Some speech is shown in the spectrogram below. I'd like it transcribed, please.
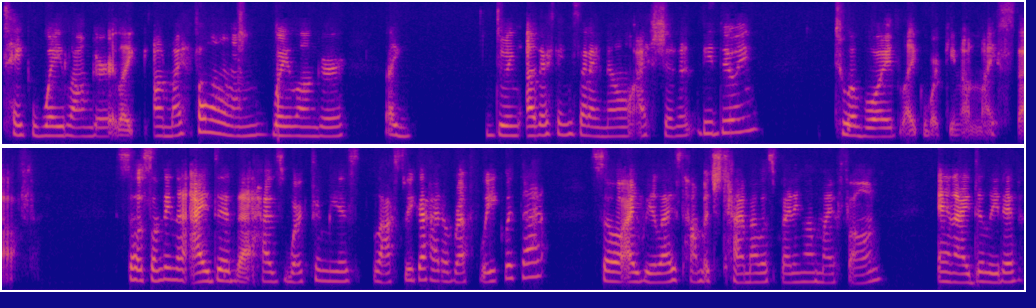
take way longer like on my phone way longer like doing other things that I know I shouldn't be doing to avoid like working on my stuff. So something that I did that has worked for me is last week I had a rough week with that. So I realized how much time I was spending on my phone and I deleted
